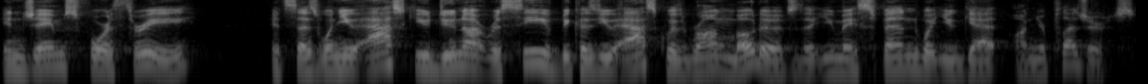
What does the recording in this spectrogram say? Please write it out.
In James 4 3, it says, When you ask, you do not receive because you ask with wrong motives, that you may spend what you get on your pleasures.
